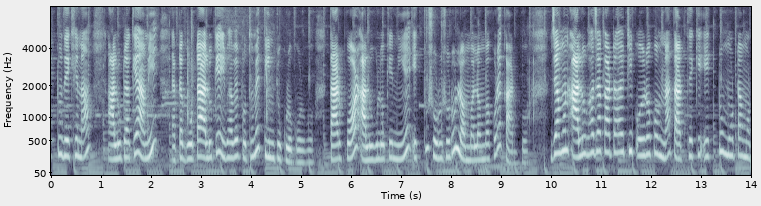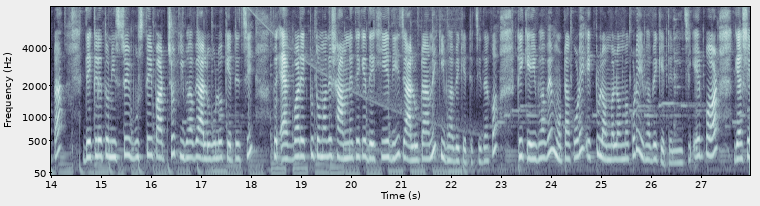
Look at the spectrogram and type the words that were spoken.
একটু দেখে নাও। আলুটাকে আমি একটা গোটা আলুকে এইভাবে প্রথমে তিন টুকরো করব। তারপর আলুগুলোকে নিয়ে একটু সরু সরু লম্বা লম্বা করে কাটবো। যেমন আলু ভাজা কাটা হয় ঠিক ওই রকম না, তার থেকে একটু মোটা মোটা। দেখলে তো নিশ্চয়ই বুঝতেই পারছ কীভাবে আলুগুলো কেটেছি। তো একবার একটু তোমাদের সামনে থেকে দেখিয়ে দিই যে আলুটা আমি কীভাবে কেটেছি। দেখো, ঠিক এইভাবে মোটা করে, একটু লম্বা লম্বা করে এইভাবে কেটে নিয়েছি। এরপর গ্যাসে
